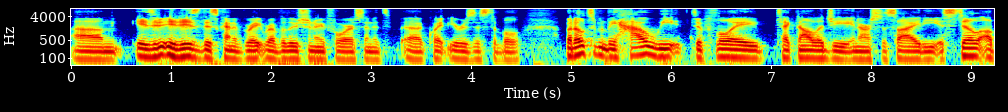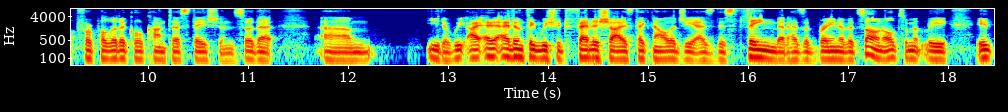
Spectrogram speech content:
Um, is it is this kind of great revolutionary force, and it's uh, quite irresistible. But ultimately, how we deploy technology in our society is still up for political contestation, so that um, you know, we I, I don't think we should fetishize technology as this thing that has a brain of its own. Ultimately, it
